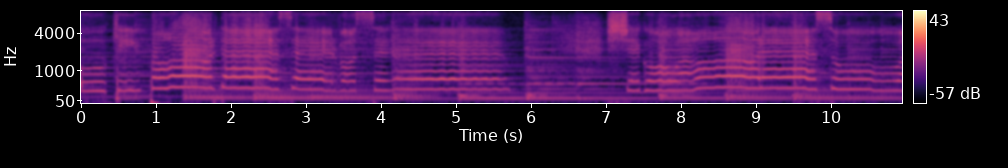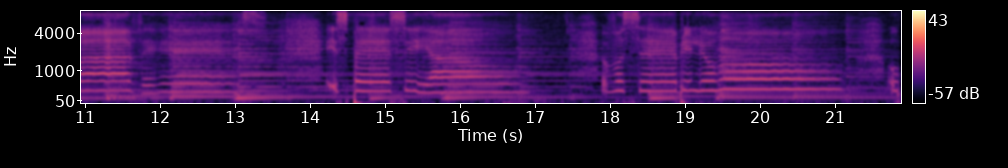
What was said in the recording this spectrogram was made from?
O que importa é ser você. Chegou a hora, especial. Você brilhou, o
